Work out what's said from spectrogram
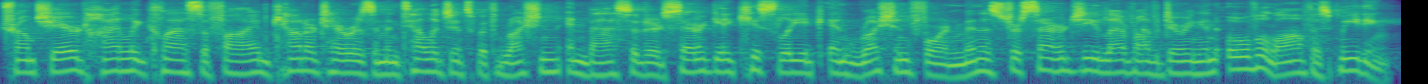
Trump shared highly classified counterterrorism intelligence with Russian Ambassador Sergei Kislyak and Russian Foreign Minister Sergei Lavrov during an Oval Office meeting.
